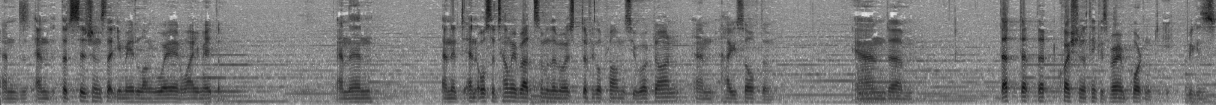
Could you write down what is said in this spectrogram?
and and the decisions that you made along the way and why you made them." And then, and then, and also tell me about some of the most difficult problems you worked on and how you solved them. And um, that that that question I think is very important because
